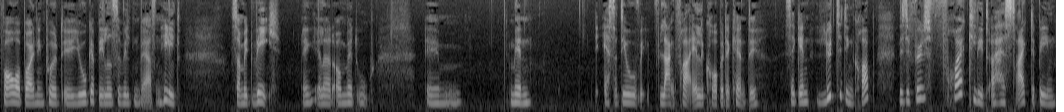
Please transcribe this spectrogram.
foroverbøjning på et øh, yogabillede, så ville den være sådan helt som et V, ikke? eller et omvendt U. Øhm, men altså, det er jo langt fra alle kroppe, der kan det. Så igen, lyt til din krop. Hvis det føles frygteligt at have strækte ben,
